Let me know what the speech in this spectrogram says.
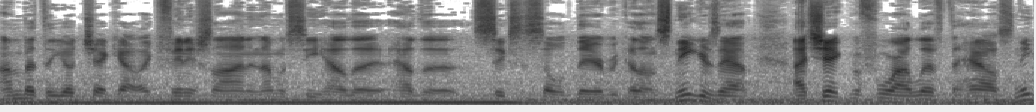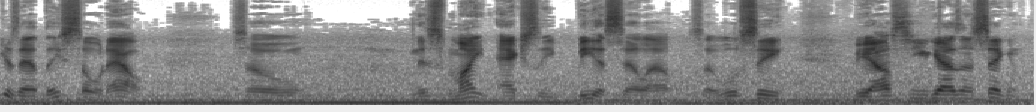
I'm about to go check out like Finish Line, and I'm gonna see how the how the six is sold there. Because on SNKRS app, I checked before I left the house. SNKRS app, they sold out. So this might actually be a sellout. So we'll see. But yeah, I'll see you guys in a second.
